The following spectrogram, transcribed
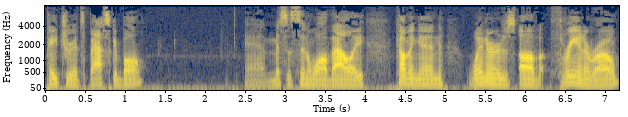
Patriots basketball. And Mississinewa Valley coming in winners of three in a row.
